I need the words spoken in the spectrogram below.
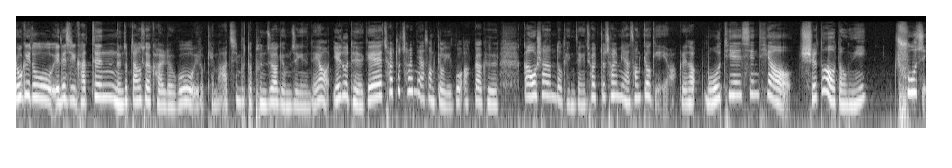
여기도 얘네 지금 같은 면접 장소에 가려고 이렇게 막 아침부터 분주하게 움직이는데요. 얘도 되게 철두철미한 성격이고 아까 그 까오샨도 굉장히 철두철미한 성격이에요. 그래서 모티엔 신티어 迟到等于 추지.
